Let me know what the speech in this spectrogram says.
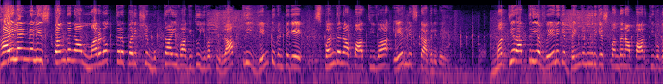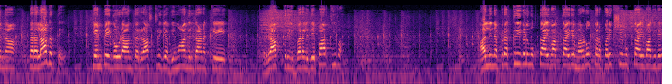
ಥೈಲ್ಯಾಂಡ್ನಲ್ಲಿ ಸ್ಪಂದನ ಮರಣೋತ್ತರ ಪರೀಕ್ಷೆ ಮುಕ್ತಾಯವಾಗಿದ್ದು, ಇವತ್ತು ರಾತ್ರಿ ಎಂಟು ಗಂಟೆಗೆ ಸ್ಪಂದನ ಪಾರ್ಥಿವ ಏರ್ಲಿಫ್ಟ್ ಆಗಲಿದೆ. ಮಧ್ಯರಾತ್ರಿಯ ವೇಳೆಗೆ ಬೆಂಗಳೂರಿಗೆ ಸ್ಪಂದನ ಪಾರ್ಥಿವವನ್ನ ತರಲಾಗತ್ತೆ. ಕೆಂಪೇಗೌಡ ಅಂತಾರಾಷ್ಟ್ರೀಯ ವಿಮಾನ ನಿಲ್ದಾಣಕ್ಕೆ ರಾತ್ರಿ ಬರಲಿದೆ ಪಾರ್ಥಿವ. ಅಲ್ಲಿನ ಪ್ರಕ್ರಿಯೆಗಳು ಮುಕ್ತಾಯವಾಗ್ತಾ ಇದೆ, ಮರಣೋತ್ತರ ಪರೀಕ್ಷೆ ಮುಕ್ತಾಯವಾಗಿದೆ.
